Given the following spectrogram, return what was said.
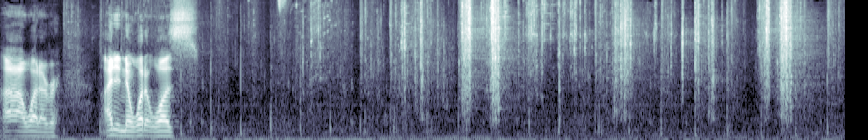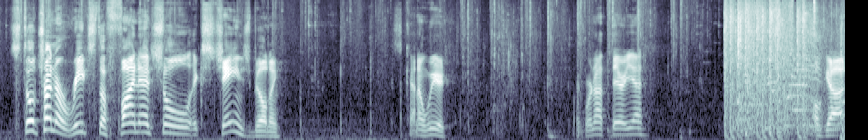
Ah, whatever. I didn't know what it was. Still trying to reach the financial exchange building. It's kind of weird. Like, we're not there yet. Oh, God.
